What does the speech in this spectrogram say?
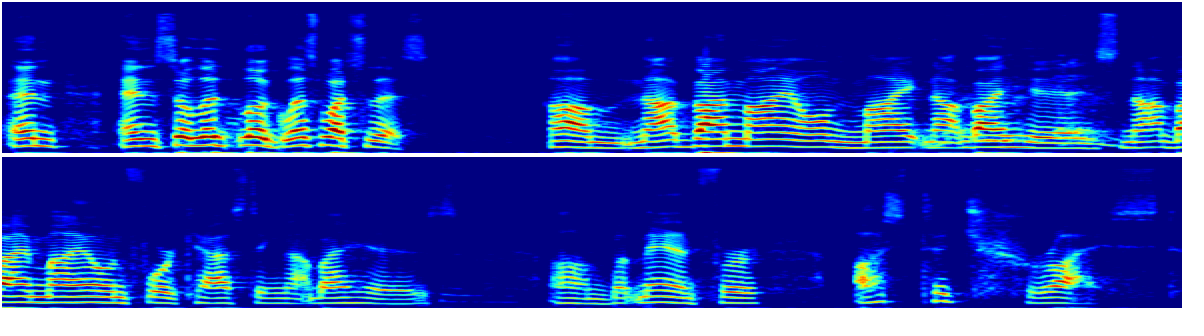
And and so let look, let's watch this. Um, not by my own might, not by his, not by my own forecasting, not by his. Um, but man, for us to trust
